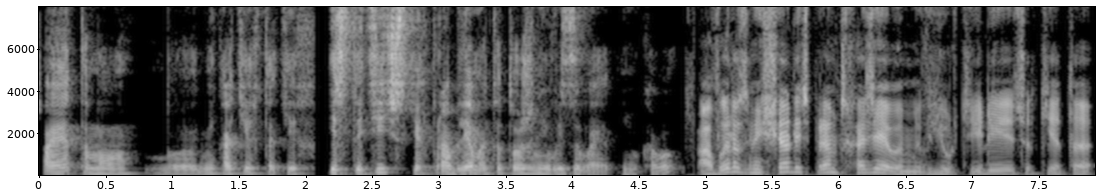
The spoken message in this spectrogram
поэтому э, никаких таких эстетических проблем это тоже не вызывает ни у кого. А вы размещались прям с хозяевами в юрте? Или все-таки это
